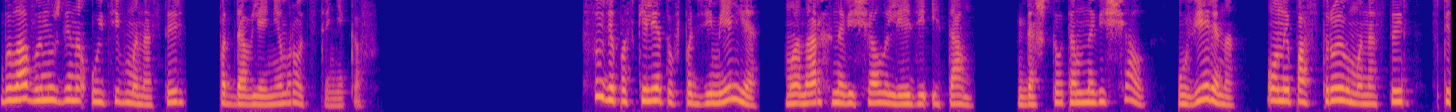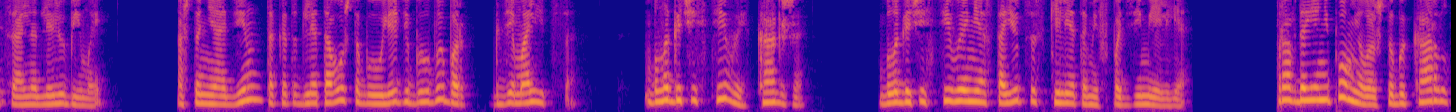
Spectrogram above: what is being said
была вынуждена уйти в монастырь под давлением родственников. Судя по скелету в подземелье, монарх навещал леди и там. Да что там навещал? Уверена, он и построил монастырь специально для любимой. А что не один, так это для того, чтобы у леди был выбор, где молиться. Благочестивый, как же. Благочестивые не остаются скелетами в подземелье. Правда, я не помнила, чтобы Карл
